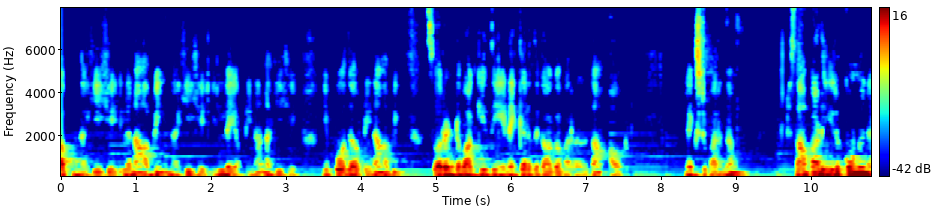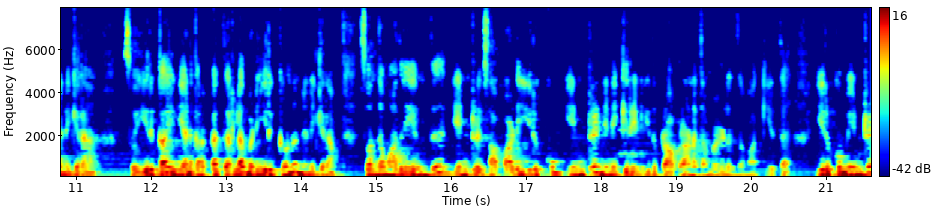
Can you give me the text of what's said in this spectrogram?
அப் நகிஹே இல்லைனா அபி நகிஹே இல்லை அப்படின்னா நகிஹே இப்போது அப்படின்னா அபி. ஸோ ரெண்டு வாக்கியத்தையும் இணைக்கிறதுக்காக வர்றது தான் அவர் நெக்ஸ்ட் பாருங்கள் சாப்பாடு இருக்கும்னு நினைக்கிறேன். ஸோ இருக்கா இல்லையான்னு கரெக்டாக தெரில பட் இருக்குன்னு நினைக்கிறேன். ஸோ அந்த மாதிரி வந்து என்று சாப்பாடு இருக்கும் என்று நினைக்கிறேன். இது ப்ராப்பரான தமிழில் இந்த வாக்கியத்தை இருக்கும் என்று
